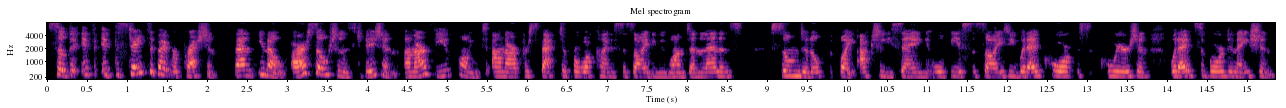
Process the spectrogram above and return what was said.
so the, if, if the state's about repression then you know our socialist vision and our viewpoint and our perspective for what kind of society we want and lenin's summed it up by actually saying it will be a society without co- coercion without subordination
